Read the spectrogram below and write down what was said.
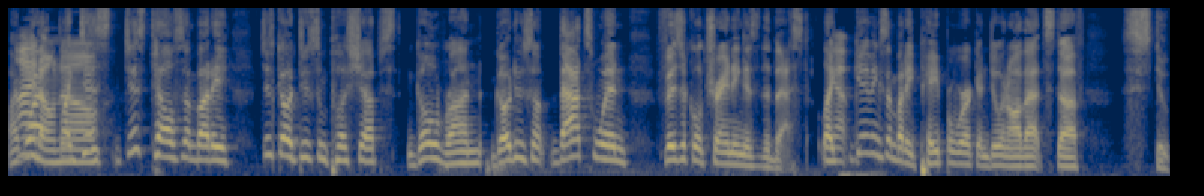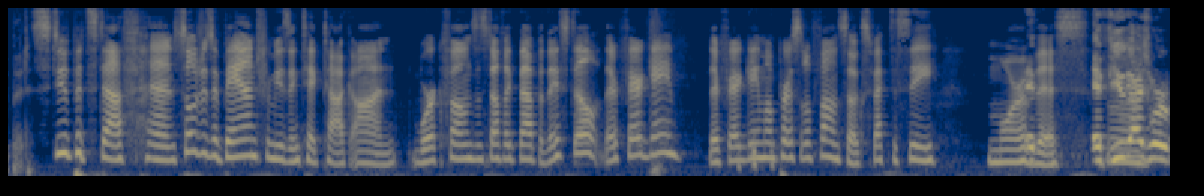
Like, I what? don't know. Like just just tell somebody, just go do some push-ups, go run, go do some. That's when physical training is the best. Like yep. giving somebody paperwork and doing all that stuff Stupid. Stupid stuff. And soldiers are banned from using TikTok on work phones and stuff like that, but they still, they're fair game. They're fair game on personal phones, so expect to see more of if, this. If you mm. guys were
